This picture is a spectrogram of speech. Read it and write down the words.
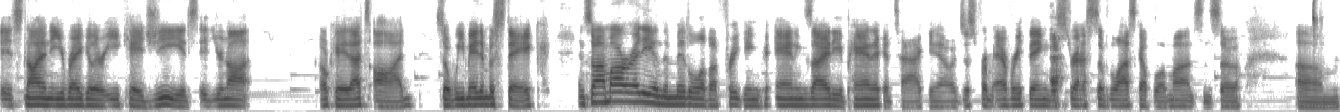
it's not an irregular EKG. It's it, you're not okay. That's odd. So we made a mistake. And so I'm already in the middle of a freaking anxiety panic attack, you know, just from everything, the stress of the last couple of months. And so, um,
